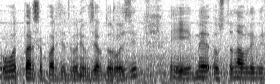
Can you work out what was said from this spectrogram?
От перша партія двигунів вже в дорозі. І ми встановлюємо їх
